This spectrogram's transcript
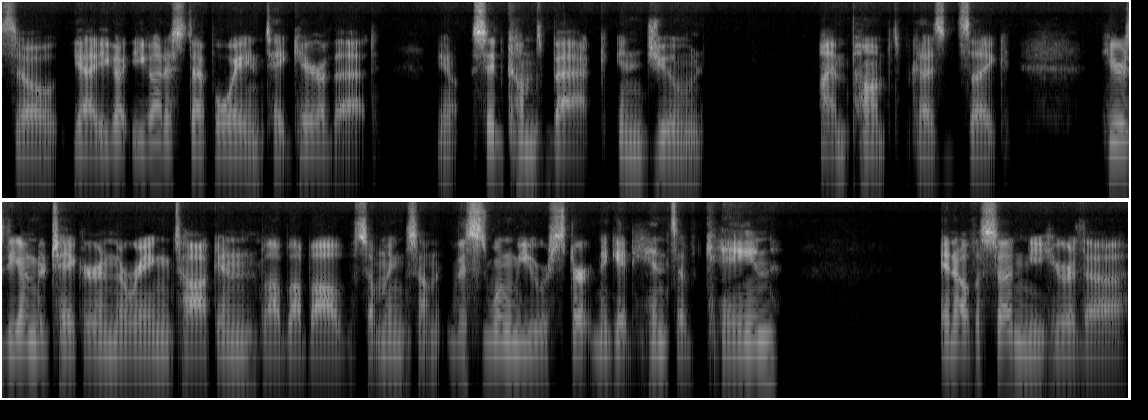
So yeah, you got you got to step away and take care of that you know, Sid comes back in June, I'm pumped because it's like, here's the Undertaker in the ring talking, blah blah blah, something something. This is when we were starting to get hints of Kane, and all of a sudden you hear the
